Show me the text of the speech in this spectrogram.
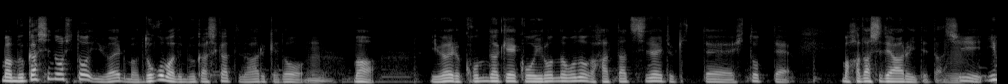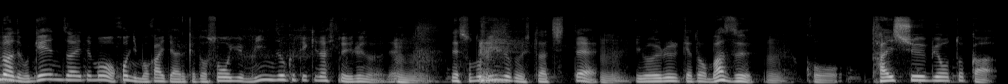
まあ昔の人いわゆるまあどこまで昔かっていうのはあるけどうん。まあいわゆるこんだけこういろんなものが発達しない時って人ってまあ裸足で歩いてたし、うん。今でも現在でも本にも書いてあるけどそういう民族的な人いるのよね。うん。でその民族の人たちってうん。いろいろいるけどまずうん。こう大衆病とか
